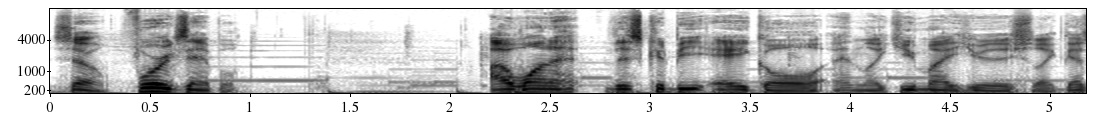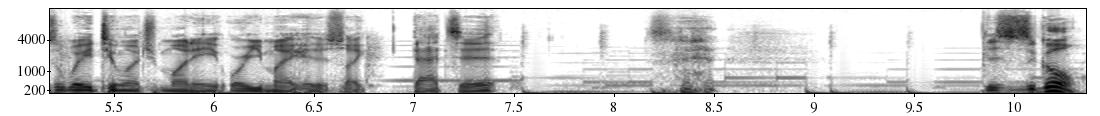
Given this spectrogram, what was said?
So, for example, I want to. This could be a goal, and like you might hear this, like that's way too much money, or you might hear this, like that's it. this is a goal.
